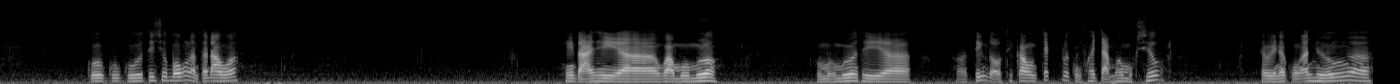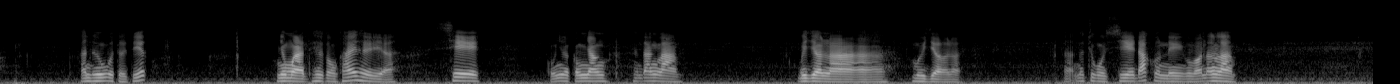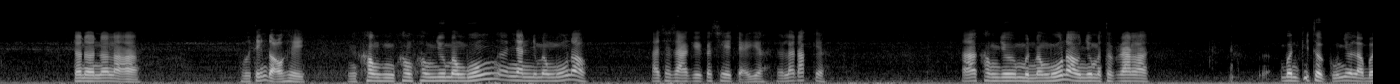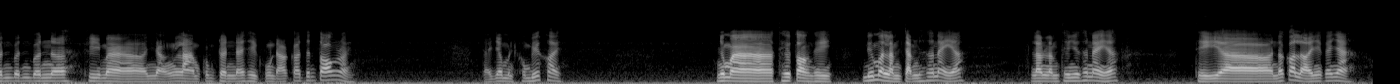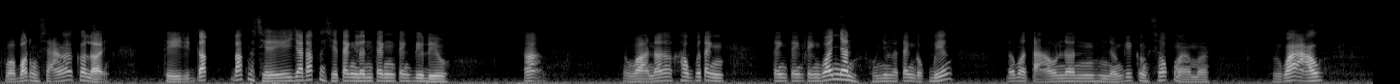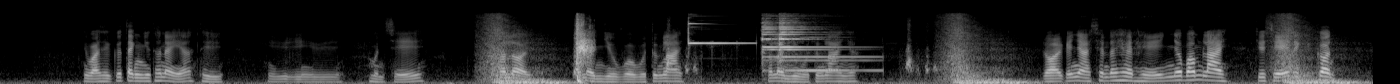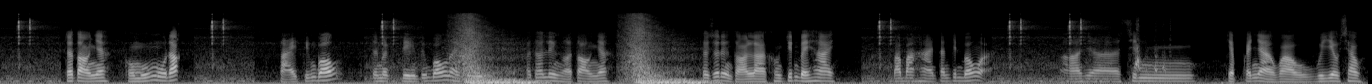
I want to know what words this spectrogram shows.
của của, của tuyến số 4 làm tới đâu á. Hiện tại thì à, vào mùa mưa mùa, mưa thì à, à, tiến độ thi công chắc nó cũng phải chậm hơn một xíu. Tại vì nó cũng ảnh hưởng à, ảnh hưởng của thời tiết. Nhưng mà theo toàn thấy thì à, xe cũng như là công nhân đang làm. Bây giờ là 10 giờ rồi. Đó, nói chung là xe đất rồi này vẫn đang làm. Cho nên nó là vừa tiến độ thì không không không như mong muốn nhanh như mong muốn đâu. Ở xa xa kia có xe chạy kìa lá đất kìa à, không như mình mong muốn đâu nhưng mà thực ra là bên kỹ thuật cũng như là bên bên bên ờ, khi mà nhận làm công trình đây thì cũng đã có tính toán rồi. Tại do mình không biết thôi. Nhưng mà theo toàn thì nếu mà làm chậm như thế này á làm làm theo như thế này á thì uh, nó có lợi nha cả nhà. Vừa bất động sản á, có lợi. Thì đất đất nó sẽ giá đất nó sẽ tăng lên tăng tăng đều đều đó. và nó không có tăng tăng tăng tăng quá nhanh cũng như là tăng đột biến để mà tạo nên những cái cơn sốt mà mà quá ảo. Như vậy thì cứ tăng như thế này á thì, thì mình sẽ có lời rất lời nhiều về, về tương lai. Rất lời nhiều về tương lai nha. Rồi cả nhà xem thấy hay thì nhớ bấm like chia sẻ đăng cái kênh cho toàn nha. Còn muốn mua đất tại tuyến 4 trên mặt tiền tuyến 4 này thì có thể liên hệ toàn nha. Theo số điện thoại là 0972 332 894 ạ. À, à, xin chụp cả nhà vào video sau.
